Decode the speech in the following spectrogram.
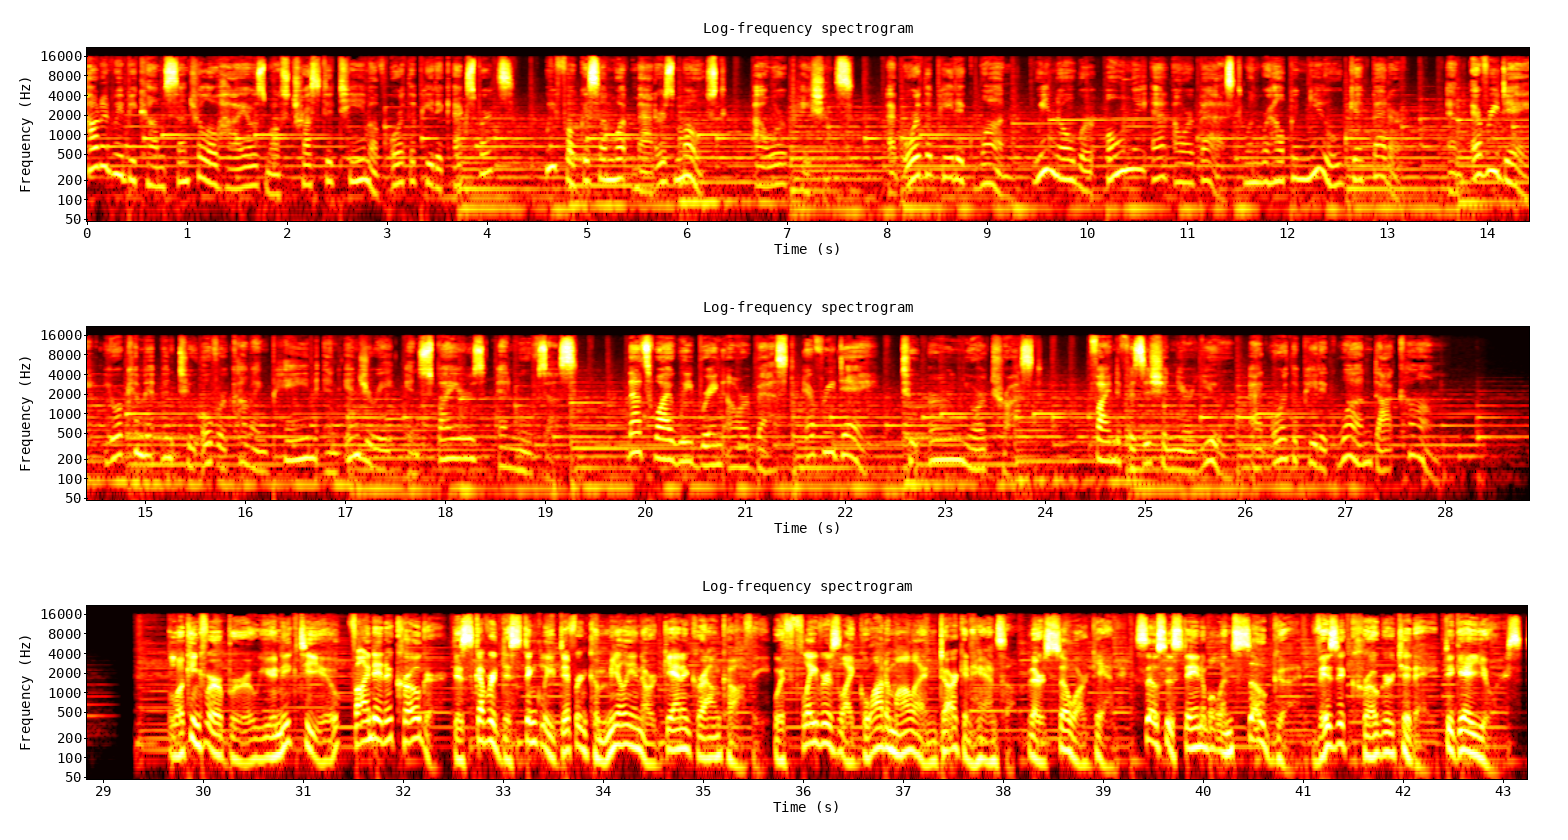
How did we become Central Ohio's most trusted team of orthopedic experts? We focus on what matters most our patients. At Orthopedic One, we know we're only at our best when we're helping you get better. And every day, your commitment to overcoming pain and injury inspires and moves us. That's why we bring our best every day to earn your trust. Find a physician near you at orthopedic1.com. Looking for a brew unique to you? Find it at Kroger. Discover distinctly different chameleon organic ground coffee with flavors like Guatemala and Dark and Handsome. They're so organic, so sustainable, and so good. Visit Kroger today to get yours.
